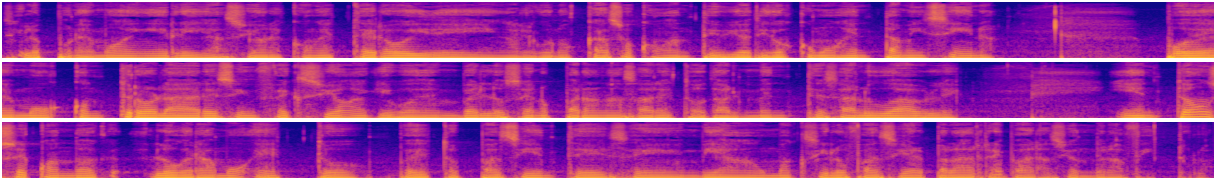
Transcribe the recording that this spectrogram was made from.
si los ponemos en irrigaciones con esteroides y en algunos casos con antibióticos como gentamicina, podemos controlar esa infección. Aquí pueden ver los senos paranasales totalmente saludables. Y entonces cuando logramos esto, pues estos pacientes se envían a un maxilofacial para la reparación de la fístula.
